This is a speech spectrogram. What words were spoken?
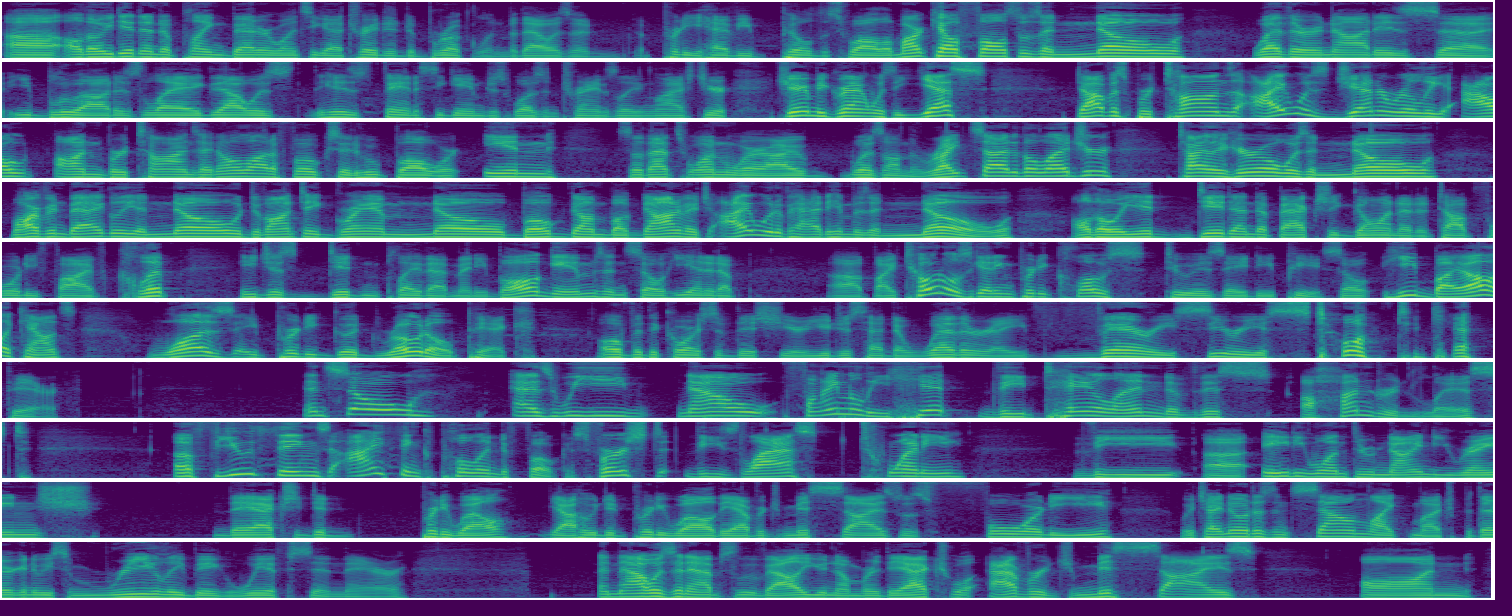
Uh, although he did end up playing better once he got traded to Brooklyn, but that was a, a pretty heavy pill to swallow. Markelle Fultz was a no whether or not his uh, he blew out his leg. That was his fantasy game just wasn't translating last year. Jerami Grant was a yes. Davis Bertans, I was generally out on Bertans. I know a lot of folks at Hoopball were in, so that's one where I was on the right side of the ledger. Tyler Herro was a no. Marvin Bagley a no. Devonte Graham no. Bogdan Bogdanovic I would have had him as a no, although he did end up actually going at a top 45 clip. He just didn't play that many ball games, and so he ended up uh, by totals getting pretty close to his ADP. So he, by all accounts, was a pretty good roto pick over the course of this year. You just had to weather a very serious storm to get there. And so, as we now finally hit the tail end of this 100 list, a few things I think pull into focus. First, these last 20, the uh, 81 through 90 range, they actually did pretty well. Yahoo did pretty well. The average miss size was 40, which I know doesn't sound like much, but there are going to be some really big whiffs in there. And that was an absolute value number. The actual average miss size on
